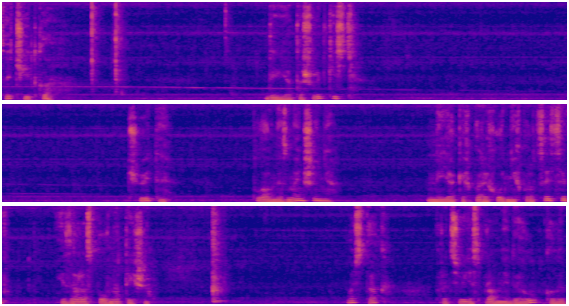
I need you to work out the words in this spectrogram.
Все чітко. Дев'ята швидкість. Чуєте? Плавне зменшення, ніяких переходних процесів і зараз повна тиша. Ось так працює справний двигун, коли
